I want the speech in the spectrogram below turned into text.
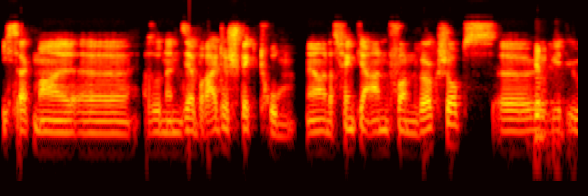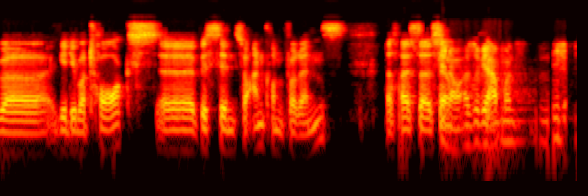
ich sag mal, äh, also ein sehr breites Spektrum. Ja, das fängt ja an von Workshops, äh, genau. geht über geht über Talks äh, bis hin zur Unkonferenz. Das heißt, da ist genau. Ja also wir haben uns nicht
